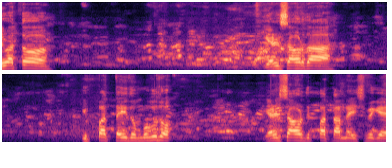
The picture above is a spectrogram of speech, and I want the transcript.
ಇವತ್ತು ಎರಡು ಸಾವಿರದ ಇಪ್ಪತ್ತೈದು ಮುಗಿದು ಎರಡು ಸಾವಿರದ ಇಪ್ಪತ್ತಾರನೇ ಇಸ್ವಿಗೆ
